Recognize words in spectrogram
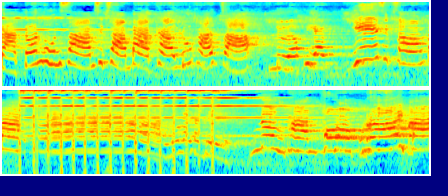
จากต้นทุน 33 บาทค่ะ ลูกค้าจ๋าเหลือเพียง 22 บาทค่ะลดเลยทันที1,600 บา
